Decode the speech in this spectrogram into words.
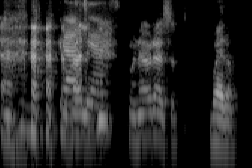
Gracias. Un abrazo. Bueno.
